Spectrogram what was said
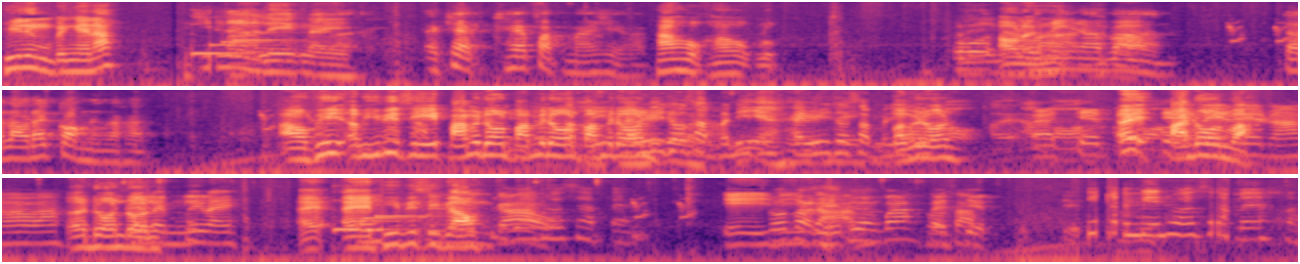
ที่หนึ่งเป็นไงนะที่หนึ่งเลขในแค่แค่ฝัดมาเฉยครับห้าหกห้าหกลูก เอาเลยคนนี้หน้าบ้าน แต่เราได้กล่องหนึ่งแล้วครับ เอาพี่เอาพี่พี่ซีปั๊มไม่โดนปั๊มไม่โดนปั๊มไม่โดน ใครมีโทรศัพท์มาดิใครมีโทรศัพท์มาดิปั๊มไม่โดน แปดเจ็ดเอ้ยปาโดนว่ะ มามามาเออโดนโดนเรื่องอะไร ไอ้ไอ้พี่พี่ซีไปเอาเก้า โทรศัพท์แบบเอโทรศัพท์ในเครื่องปะแปดเจ็ดพี่มีโทรศัพท์ไหมคะ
